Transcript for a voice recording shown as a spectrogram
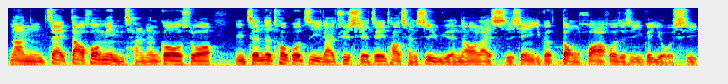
那你再到后面，你才能够说，你真的透过自己来去写这一套程式语言，然后来实现一个动画或者是一个游戏。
